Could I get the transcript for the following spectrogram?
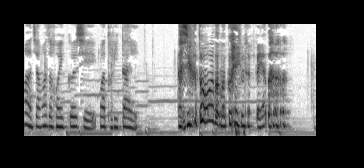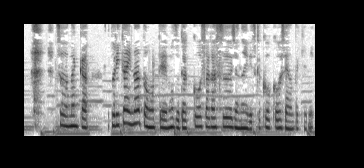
まあじゃあまず保育士は取りたい。あ、仕事モードの声になった。やだ。そう、なんか、取りたいなと思って、まず学校を探すじゃないですか、高校生の時に。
